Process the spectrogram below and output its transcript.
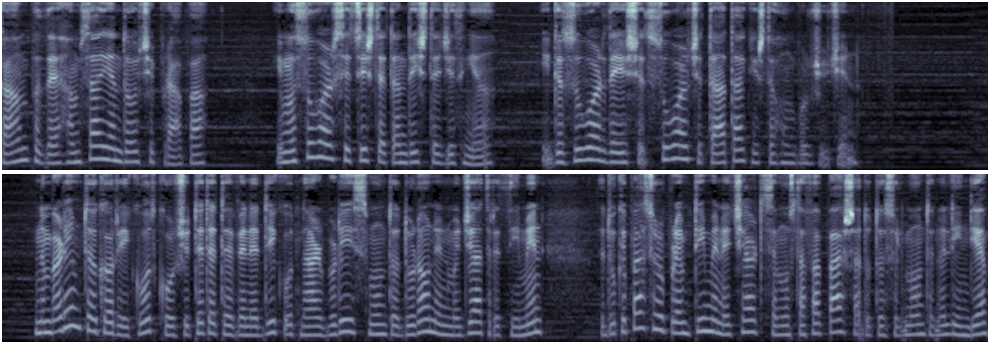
kamp dhe Hamzai e ndoqi prapa. I mësuar siç ishte të ndiqte gjithnjë, i gëzuar dhe i shqetësuar që tata kishte humbur gjyqin. Në mbarim të korrikut, kur qytetet e Venedikut në Arbëri s'mund të duronin më gjatë rrethimin, dhe duke pasur premtimin e qartë se Mustafa Pasha do të sulmonte në lindje,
